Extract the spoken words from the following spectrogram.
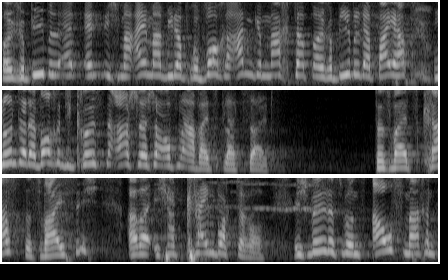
eure Bibel-App endlich mal einmal wieder pro Woche angemacht habt, eure Bibel dabei habt und unter der Woche die größten Arschlöcher auf dem Arbeitsplatz seid. Das war jetzt krass, das weiß ich, aber ich habe keinen Bock darauf. Ich will, dass wir uns aufmachen,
